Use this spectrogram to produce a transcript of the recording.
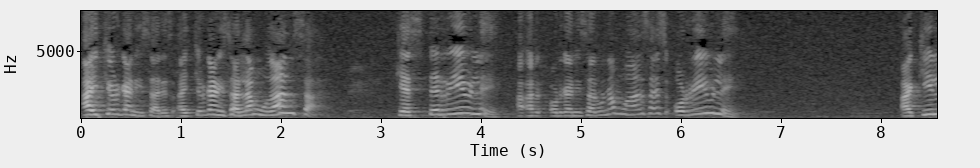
Hay que organizar, hay que organizar la mudanza, que es terrible. Organizar una mudanza es horrible. Aquí,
